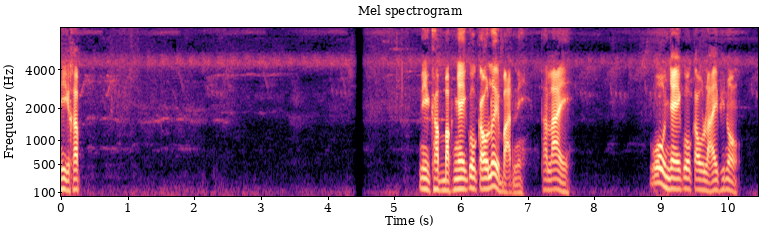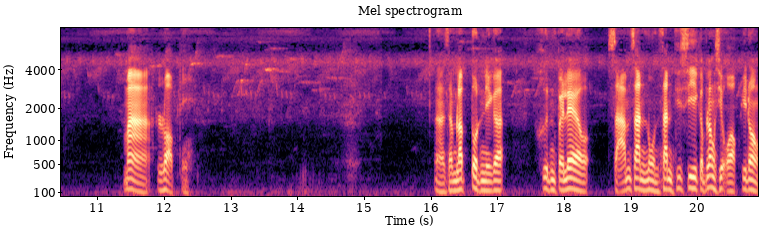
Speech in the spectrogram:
นี่ครับ นี่ครับบักใหญ่กว่าเก่าเลยบาดนี่ทลายโอ้ใหญ่กว่าเก่าหลายพี่น้อง มารอบนี่สำหรับต้นนี้ก็ขึ้นไปแล้วสามสั้นโน่นสั้นที่สี่กำลังสิออกพี่น้อง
